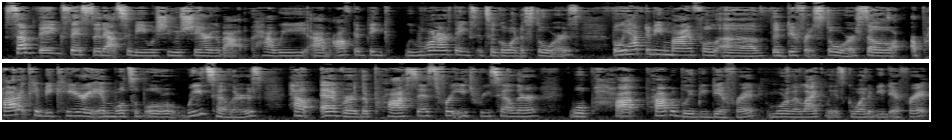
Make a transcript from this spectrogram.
some things that stood out to me when she was sharing about how we um, often think we want our things to go into stores, but we have to be mindful of the different stores. So a product can be carried in multiple retailers. However, the process for each retailer will pro- probably be different. More than likely, it's going to be different.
